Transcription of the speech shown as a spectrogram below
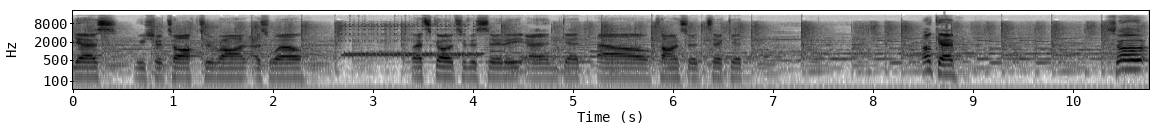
Yes, we should talk to Ron as well. Let's go to the city and get our concert ticket. Okay. So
